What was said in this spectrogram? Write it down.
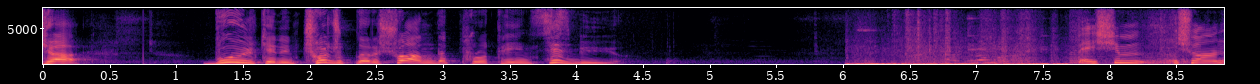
Ya bu ülkenin çocukları şu anda proteinsiz büyüyor. Eşim şu an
